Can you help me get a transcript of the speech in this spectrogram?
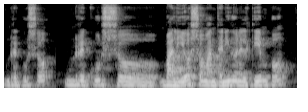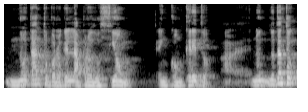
recurso, un recurso valioso mantenido en el tiempo, no tanto por lo que es la producción en concreto, no, tanto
